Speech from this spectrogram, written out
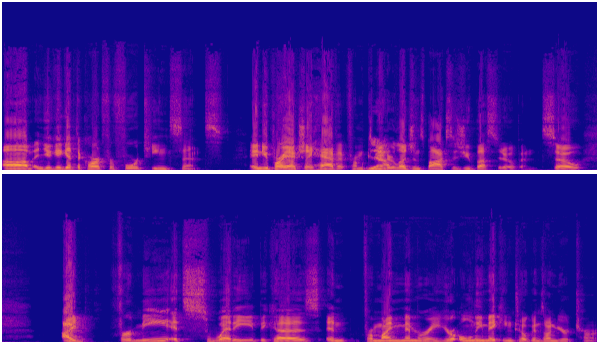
Um, and you could get the card for 14 cents. And you probably actually have it from Commander yeah. Legends boxes you busted open. So I for me, it's sweaty because and from my memory, you're only making tokens on your turn.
